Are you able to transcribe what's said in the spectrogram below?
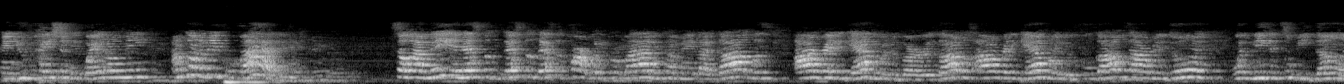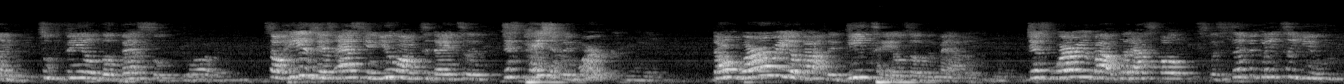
and you patiently wait on me, I'm going to be providing. So I mean, and that's the that's the that's the part where the providing come in. Like God was already gathering the birds, God was already gathering the food, God was already doing what needed to be done to fill the vessel. So He is just asking you on today to just patiently work. Don't worry about the details of the matter. Just worry about what I spoke specifically to you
